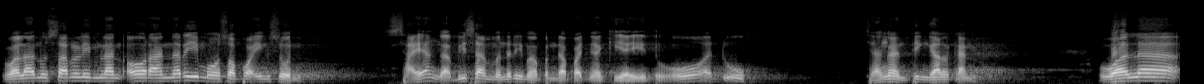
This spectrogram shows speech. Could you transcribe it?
Wala nusallim lan ora nerimo sopo ingsun. Saya nggak bisa menerima pendapatnya Kiai itu. Waduh. Jangan tinggalkan. Wala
